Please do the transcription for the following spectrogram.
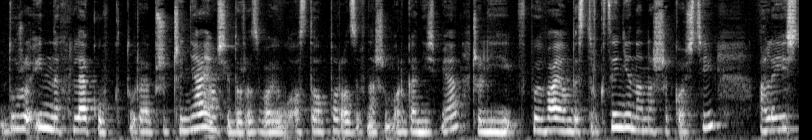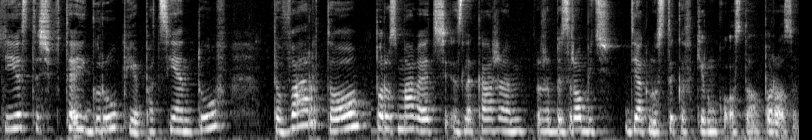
dużo innych leków, które przyczyniają się do rozwoju osteoporozy w naszym organizmie, czyli wpływają destrukcyjnie na nasze kości, ale jeśli jesteś w tej grupie pacjentów, to warto porozmawiać z lekarzem, żeby zrobić diagnostykę w kierunku osteoporozy.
